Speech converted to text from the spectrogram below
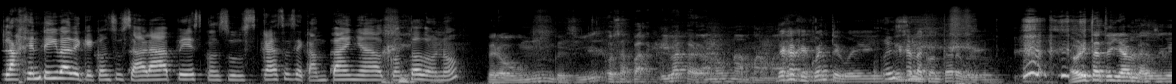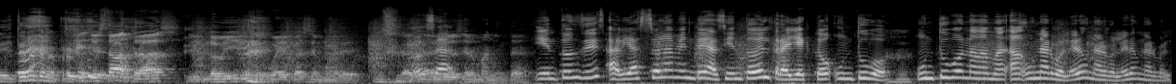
la gente iba de que con sus harapes, con sus casas de campaña, con todo, ¿no? Pero un imbécil, o sea, pa- iba cargando una mamá. Deja que cuente, güey. Déjala contar, güey. Ahorita tú ya hablas, güey. Tú no te me Yo preocupes. estaba atrás y lo vi y dije, güey, casi se muere. O sea- Adiós, hermanita. Y entonces había solamente así en todo el trayecto un tubo, Ajá. un tubo nada más, ah, un árbol, era un árbol, era un árbol,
